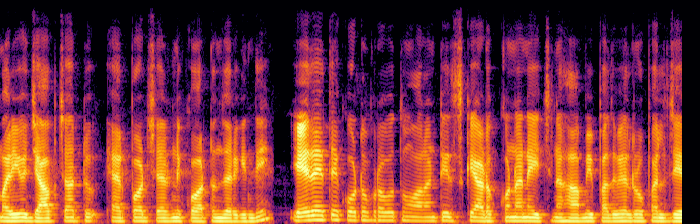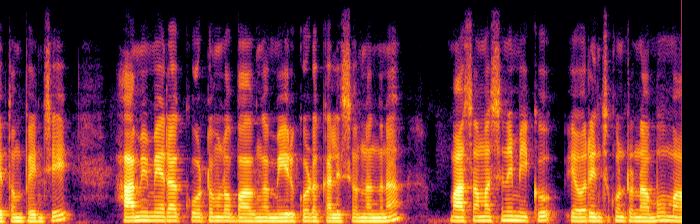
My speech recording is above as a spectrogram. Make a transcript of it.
మరియు జాబ్ చార్టు ఏర్పాటు చేయాలని కోరటం జరిగింది. ఏదైతే కూటమి ప్రభుత్వం వాలంటీర్స్కి అడగకుండానే ఇచ్చిన హామీ పదివేల రూపాయల జీతం పెంచి హామీ మేర కూటమిలో భాగంగా మీరు కూడా కలిసి ఉన్నందున మా సమస్యని మీకు వివరించుకుంటున్నాము మా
